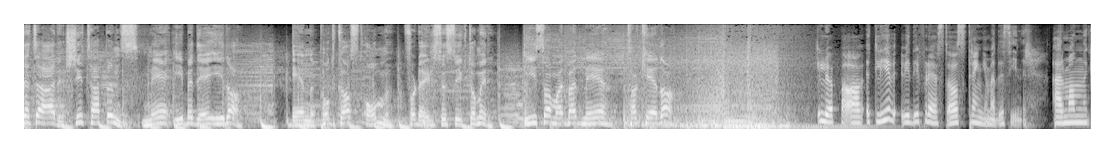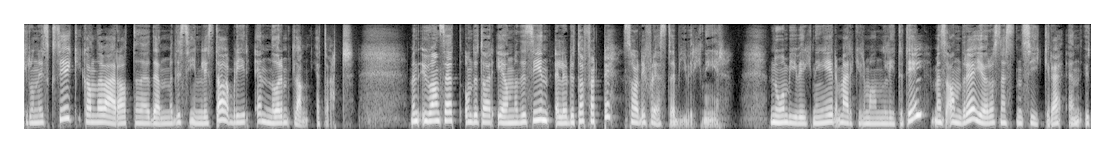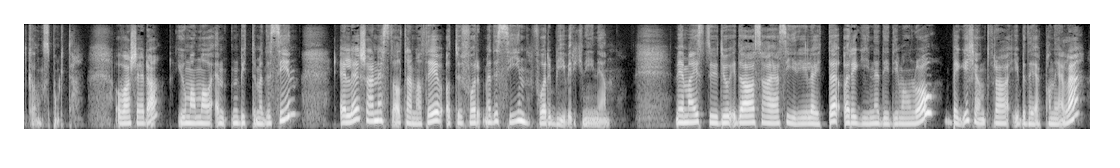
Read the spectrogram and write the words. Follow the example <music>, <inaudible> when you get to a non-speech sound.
Dette er Shit Happens med IBD-Ida. En podkast om fordøyelsessykdommer. I samarbeid med Takeda. I løpet av et liv vil de fleste av oss trenge medisiner. Er man kronisk syk, kan det være at den medisinlista blir enormt lang etter hvert. Men uansett om du tar én medisin eller du tar 40, så har de fleste bivirkninger. Noen bivirkninger merker man lite til, mens andre gjør oss nesten sykere enn utgangspunktet. Og hva skjer da? Jo, man må enten bytte medisin, eller så er neste alternativ at du får medisin for bivirkningen igjen. Med meg i studio i dag så har jeg Siri Løite og Regine Didi Monroe, begge kjent fra IBD-panelet.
